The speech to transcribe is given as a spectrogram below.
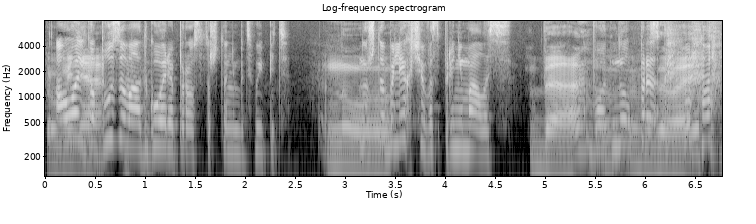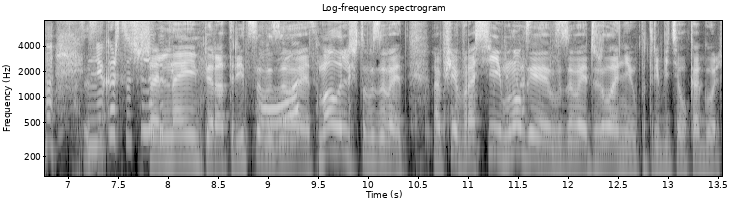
У а меня- Ольга Бузова от горя просто что-нибудь выпить. Ну, Ну, чтобы легче воспринималось. Да, Вот, ну, вызывает. Мне кажется, много Шальная императрица Вот. вызывает. Мало ли что вызывает. Вообще в России многое вызывает желание употребить алкоголь.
